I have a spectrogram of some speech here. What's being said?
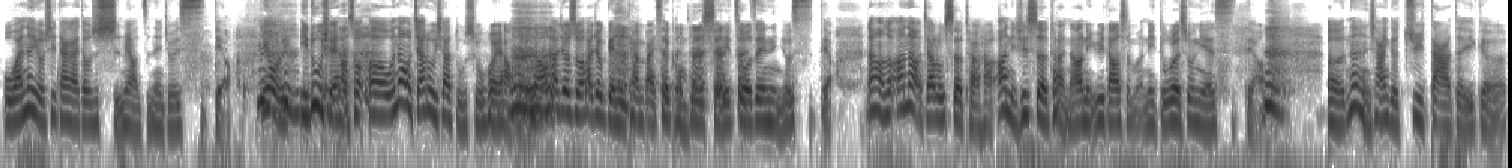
我玩的游戏大概都是十秒之内就会死掉，因为我一入学想说，呃，我那我加入一下读书会好了，然后他就说他就给你看白色恐怖，谁做这件事情就死掉。然后我说啊，那我加入社团好，啊，你去社团，然后你遇到什么，你读了书你也死掉，呃，那很像一个巨大的一个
